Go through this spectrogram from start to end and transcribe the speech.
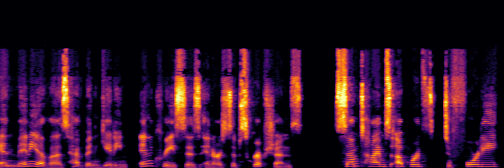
and many of us have been getting increases in our subscriptions, sometimes upwards to 40%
